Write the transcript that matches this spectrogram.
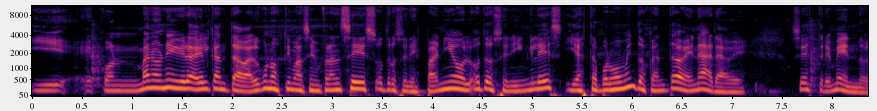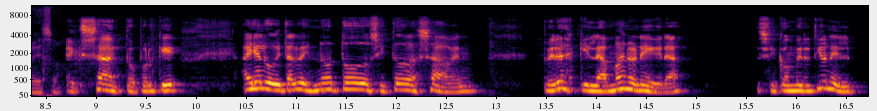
Y eh, con Mano Negra él cantaba algunos temas en francés, otros en español, otros en inglés y hasta por momentos cantaba en árabe. O sea, es tremendo eso. Exacto, porque hay algo que tal vez no todos y todas saben, pero es que la mano negra se convirtió en el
